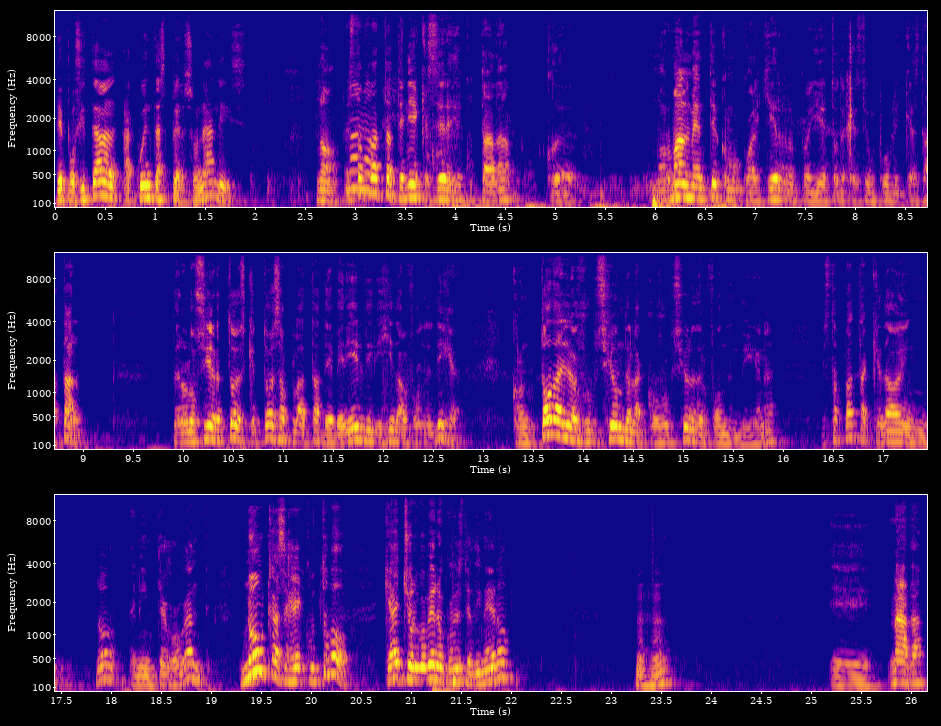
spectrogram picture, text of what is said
Depositaban a cuentas personales. No, No, esta no. plata tenía que ser ejecutada eh, normalmente como cualquier proyecto de gestión pública estatal. Pero lo cierto es que toda esa plata debería ir dirigida al fondo indígena. Con toda la irrupción de la corrupción del fondo indígena, esta plata ha quedado en, ¿no? en interrogante. Nunca se ejecutó. ¿Qué ha hecho el gobierno con este dinero? Eh, nada,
